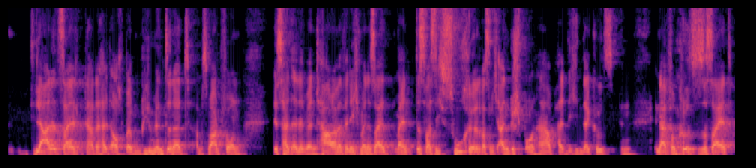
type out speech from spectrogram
Die Ladezeit, gerade halt auch beim mobilen Internet, am Smartphone, ist halt elementar, weil wenn ich meine Seite, mein, das, was ich suche, was mich angesprochen habe, halt nicht in der Kürz, in, innerhalb von kürzester Zeit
